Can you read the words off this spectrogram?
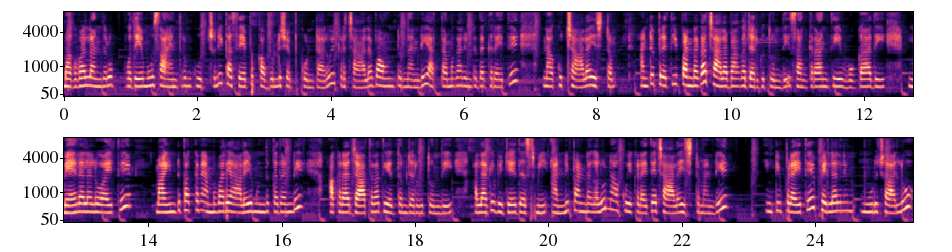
మగవాళ్ళందరూ ఉదయం సాయంత్రం కూర్చుని కాసేపు కబుర్లు చెప్పుకుంటారు. ఇక్కడ చాలా బాగుంటుందండి. అత్తమ్మగారి ఇంటి దగ్గర అయితే నాకు చాలా ఇష్టం. అంటే ప్రతి పండగ చాలా బాగా జరుగుతుంది. సంక్రాంతి ఉగాది మేళలలో అయితే మా ఇంటి పక్కన అమ్మవారి ఆలయం ఉంది కదండి. అక్కడ జాతర తీర్థం జరుగుతుంది. అలాగే విజయదశమి అన్ని పండగలు నాకు ఇక్కడైతే చాలా ఇష్టం అండి ఇంక ఇప్పుడైతే పిల్లల్ని మూడు సార్లు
